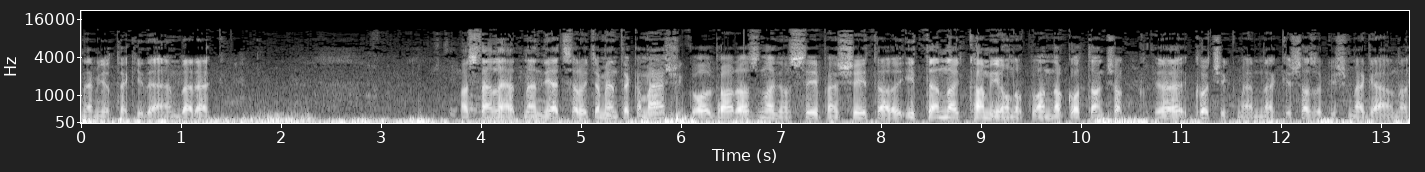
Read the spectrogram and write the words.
nem jöttek ide emberek. Aztán lehet menni egyszer, hogyha mentek a másik oldalra, az nagyon szépen sétál. Itten nagy kamionok vannak, ottan csak kocsik mennek, és azok is megállnak.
